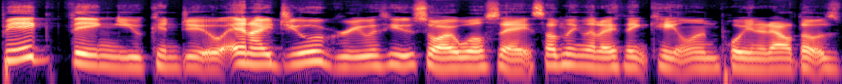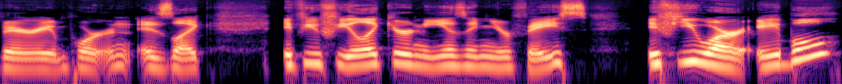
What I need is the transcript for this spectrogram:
big thing you can do and I do agree with you, so I will say something that I think Caitlin pointed out that was very important is like if you feel like your knee is in your face, if you are able,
